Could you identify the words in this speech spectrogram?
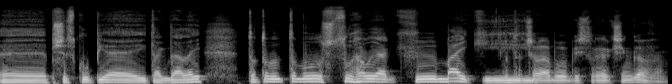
yy, przy skupie i tak dalej, to, to, to było słuchał jak bajki. No to trzeba było być trochę księgowym.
